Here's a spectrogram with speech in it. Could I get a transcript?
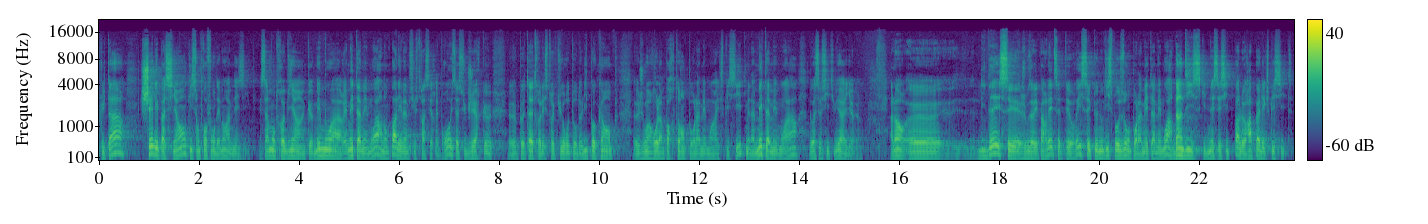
plus tard, chez les patients qui sont profondément amnésiques. Et ça montre bien que mémoire et métamémoire n'ont pas les mêmes substrats cérébraux, et ça suggère que euh, peut-être les structures autour de l'hippocampe euh, jouent un rôle important pour la mémoire explicite, mais la métamémoire doit se situer ailleurs. Alors, euh, l'idée, c'est, je vous avais parlé de cette théorie, c'est que nous disposons pour la métamémoire d'indices qui ne nécessitent pas le rappel explicite.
